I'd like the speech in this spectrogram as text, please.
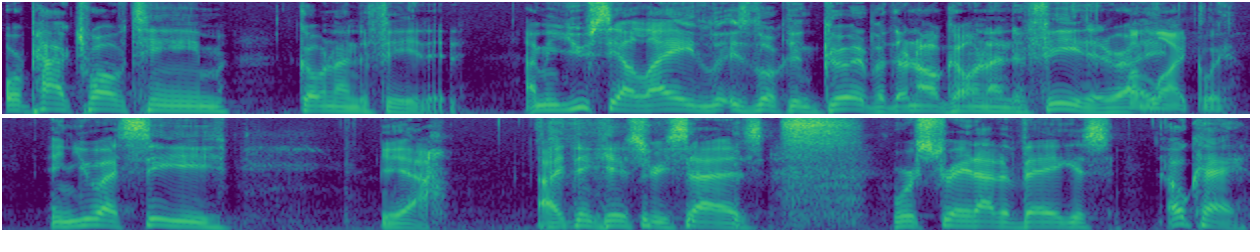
or Pac 12 team going undefeated? I mean, UCLA is looking good, but they're not going undefeated, right? Unlikely. And USC, yeah, I think history says we're straight out of Vegas. Okay.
